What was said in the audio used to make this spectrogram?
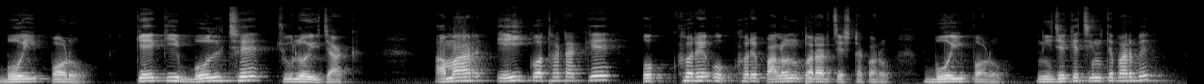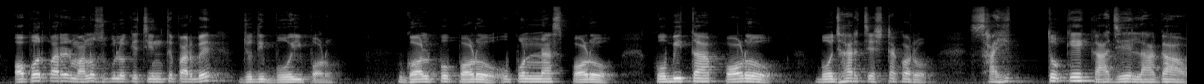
বই পড়ো। কে কি বলছে চুলোই যাক। আমার এই কথাটাকে অক্ষরে অক্ষরে পালন করার চেষ্টা করো। বই পড়ো। নিজেকে চিনতে পারবে? অপর পারের মানুষগুলোকে চিনতে পারবে যদি বই পড়ো, গল্প পড়ো, উপন্যাস পড়ো, কবিতা পড়ো, বোঝার চেষ্টা করো, সাহিত্যকে কাজে লাগাও।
